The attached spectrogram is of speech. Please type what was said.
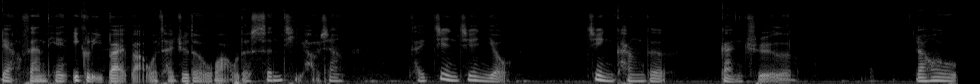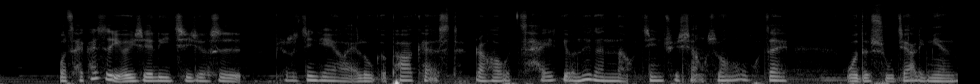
两三天，一个礼拜吧，我才觉得哇，我的身体好像才渐渐有健康的感觉了。然后我才开始有一些力气，就是比如说今天要来录个 podcast，然后才有那个脑筋去想说我在我的暑假里面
